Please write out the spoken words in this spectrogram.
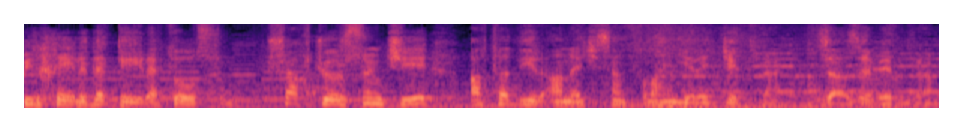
bir xeyli də qeyrəti olsun. Uşaq görsün ki, ata deyir, ana ki, sən falan yerə getmə, icazə vermirəm.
